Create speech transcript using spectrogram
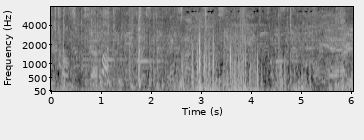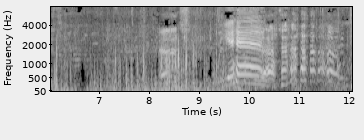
Here comes. Got it. There. Catch. Yeah.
